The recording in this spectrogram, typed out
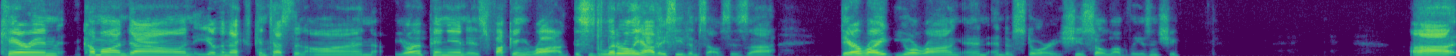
Karen, come on down. You're the next contestant on your opinion is fucking wrong. This is literally how they see themselves is uh they're right, you're wrong, and end of story. She's so lovely, isn't she? Uh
